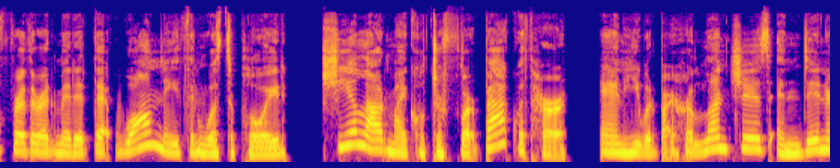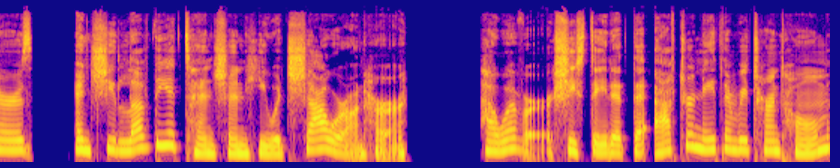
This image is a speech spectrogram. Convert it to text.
further admitted that while Nathan was deployed, she allowed Michael to flirt back with her, and he would buy her lunches and dinners, and she loved the attention he would shower on her. However, she stated that after Nathan returned home,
